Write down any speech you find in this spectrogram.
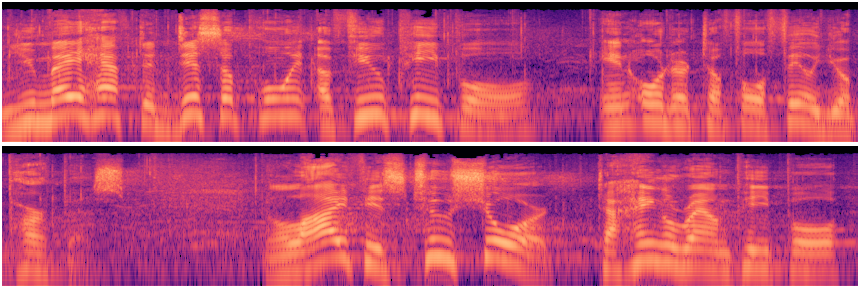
You may have to disappoint a few people in order to fulfill your purpose. Life is too short to hang around people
